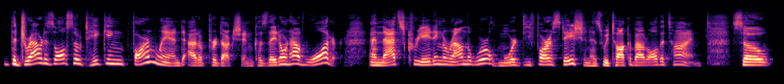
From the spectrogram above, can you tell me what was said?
the drought is also taking farmland out of production because they don't have water. And that's creating around the world more deforestation as we talk about all the time. So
